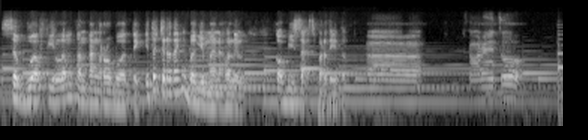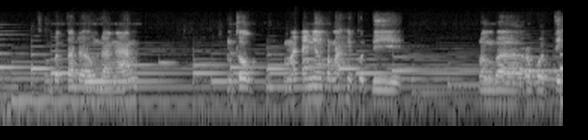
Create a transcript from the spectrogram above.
sebuah film tentang robotik. Itu ceritanya bagaimana Holil? Kok bisa seperti itu? Uh, kemarin itu sempat ada undangan untuk pemain yang pernah ikut di lomba robotik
